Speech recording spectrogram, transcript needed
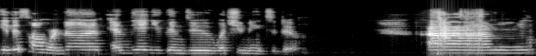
Get this homework done, and then you can do what you need to do. Um,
